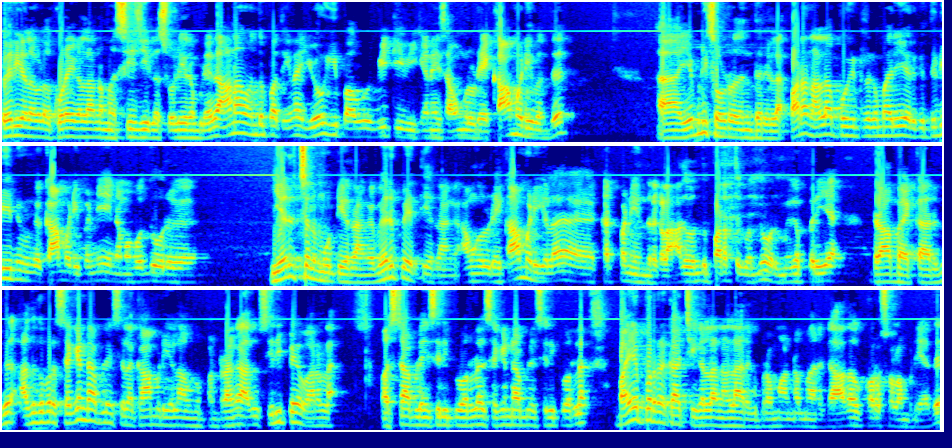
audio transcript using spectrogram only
பெரிய அளவுல குறைகள்லாம் நம்ம சிஜியில சொல்லிட முடியாது. ஆனா வந்து பாத்தீங்கன்னா யோகி பாபு விடிவி கணேஷ் அவங்களுடைய காமெடி வந்து எப்படி சொல்றதுன்னு தெரியல. படம் நல்லா போயிட்டு இருக்க மாதிரியே இருக்கு. திடீர்னு இவங்க காமெடி பண்ணி நமக்கு வந்து ஒரு எரிச்சல் மூட்டிடுறாங்க வெறுப்பேற்றிடுறாங்க அவங்களுடைய காமெடிகளை கட் பண்ணி இருந்திருக்கலாம் அது வந்து படத்துக்கு வந்து ஒரு மிகப்பெரிய டிராபேக்காக இருக்குது அதுக்கப்புறம் செகண்ட் ஹாப்லேயும் சில காமெடியெல்லாம் அவங்க பண்ணுறாங்க அது சிரிப்பே வரல. ஃபர்ஸ்ட் ஹாப்லேயும் சிரிப்பு வரல செகண்ட் ஹாப்லேயும் சிரிப்பு வரல. பயப்படுற காட்சிகள்லாம் நல்லா இருக்குது பிரம்மாண்டமாக இருக்குது அதை குறை சொல்ல முடியாது.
